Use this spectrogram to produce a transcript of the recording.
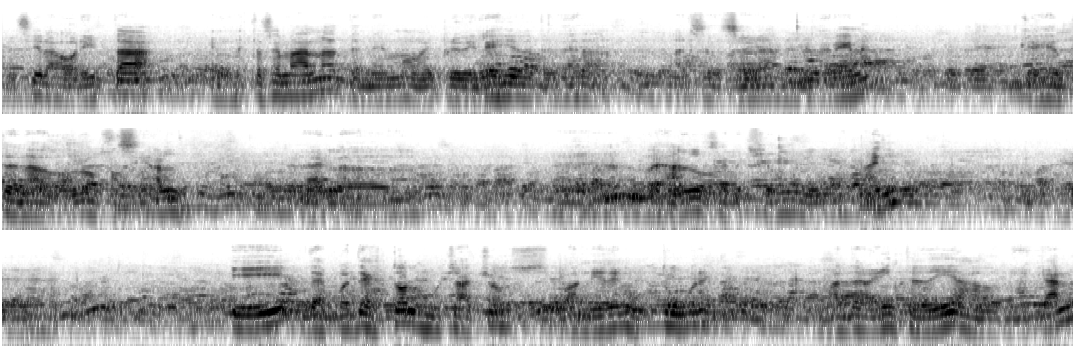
Es decir, ahorita esta semana tenemos el privilegio de tener al sensei Arena, que es entrenador oficial de la eh, Real Selección de España. Eh, y después de esto los muchachos van a ir en octubre, más de 20 días a Dominicana,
